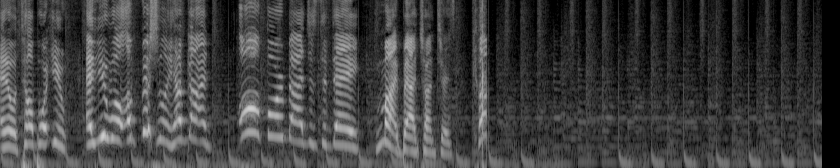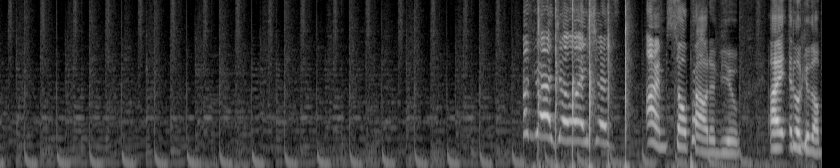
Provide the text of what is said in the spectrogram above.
and it will teleport you and you will officially have gotten all four badges today, my badge hunters. Come Congratulations! I'm so proud of you. I look at them.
